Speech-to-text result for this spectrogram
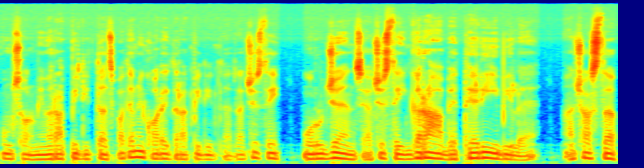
cum să o numim, rapidități, poate nu-i corect rapidități, acestei urgențe, acestei grabe, teribile, această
